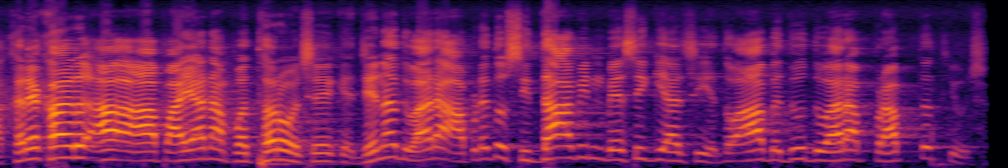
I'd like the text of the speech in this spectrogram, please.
આ ખરેખર આ આ પાયાના પથ્થરો છે કે જેના દ્વારા આપણે તો સીધા આવીને બેસી ગયા છીએ, તો આ બધું દ્વારા પ્રાપ્ત થયું છે.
